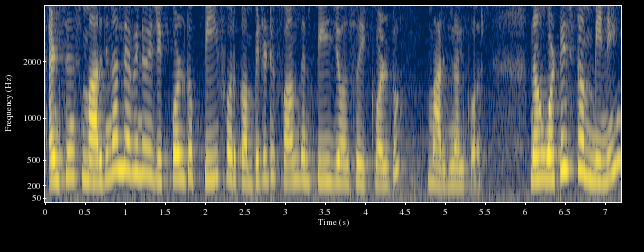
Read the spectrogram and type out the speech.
and since marginal revenue is equal to P for competitive firm then P is also equal to marginal cost. Now, what is the meaning?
